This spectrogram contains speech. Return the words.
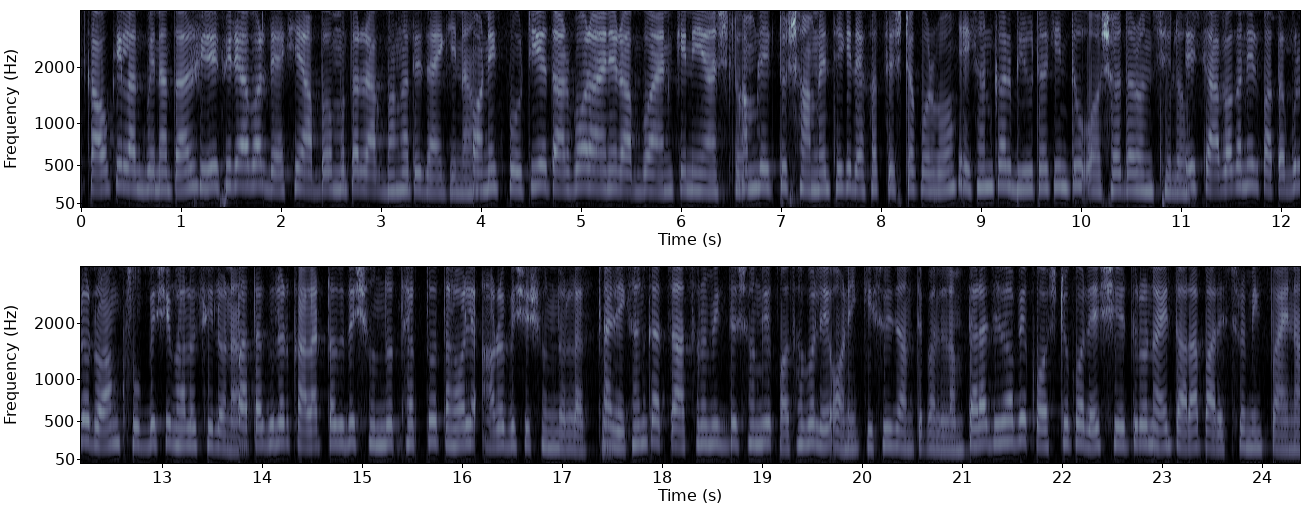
কাউকে লাগবে না তার। ফিরে ফিরে আবার দেখে আব্বু আম্মু তার রাগ ভাঙাতে যায় কিনা। অনেক পটিয়ে তারপর আয়নের আব্বু আয়নকে নিয়ে আসলো। আমরা একটু সামনে থেকে দেখার চেষ্টা করব। এখানকার ভিউটা কিন্তু অসাধারণ ছিল। এই চা বাগানের পাতাগুলোর রং খুব বেশি ভালো ছিল না। পাতাগুলোর কালারটা যদি সুন্দর থাকতো, তাহলে আরও বেশি সুন্দর লাগতো। আর এখানকার চা শ্রমিকদের সঙ্গে কথা বলে অনেক কিছুই জানতে পারলাম। তারা যেভাবে কষ্ট করে, সে তুলনায় তারা পারিশ্রমিক পায় না।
